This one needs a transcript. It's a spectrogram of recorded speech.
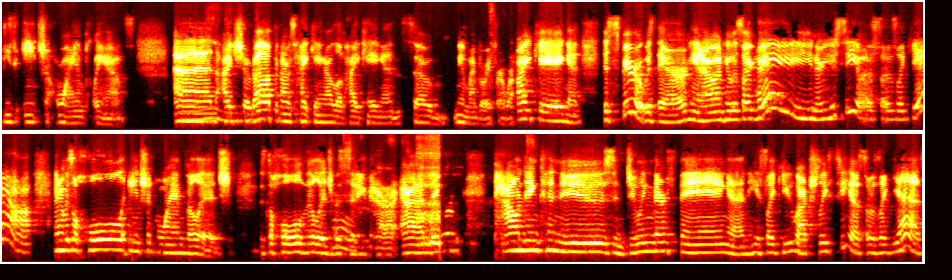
these ancient Hawaiian plants. And I showed up and I was hiking. I love hiking. And so me and my boyfriend were hiking and the spirit was there, you know, and he was like, Hey, you know, you see us. I was like, Yeah. And it was a whole ancient Hawaiian village. The whole village was oh. sitting there and they were pounding canoes and doing their thing. And he's like, You actually see us. I was like, Yes.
